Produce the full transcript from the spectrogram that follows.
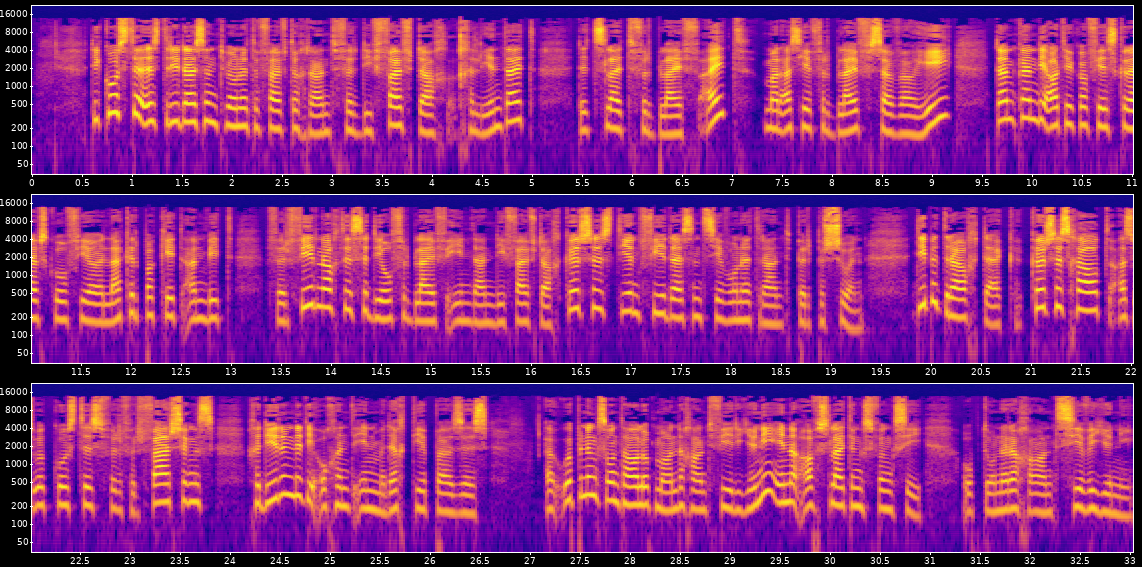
Die koste is R3250 vir die 5 dag geleentheid. Dit sluit verblyf uit, maar as jy verblyf sou wou hê, dan kan die ATKV skryfskool vir jou 'n lekker pakket aanbied vir 4 nagte se deelverblyf en dan die 5 dag kursus teen R4700 per persoon. Die bedrag dek kursusgeld as ook kostes vir verversings gedurende die oggend en middagteepauses. 'n Openingsonthaal op Maandag aand 4 Junie en 'n afsluitingsfunksie op Donderdag aand 7 Junie.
